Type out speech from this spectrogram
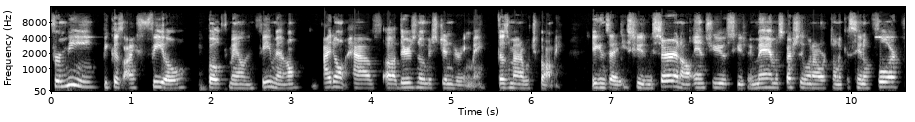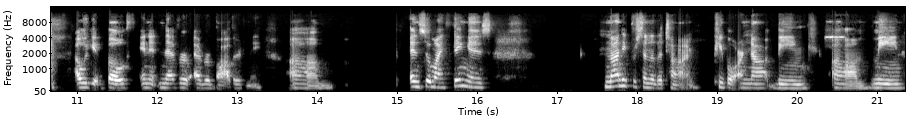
for me, because I feel both male and female, I don't have. Uh, there's no misgendering me. Doesn't matter what you call me. You can say, "Excuse me, sir," and I'll answer you, "Excuse me, ma'am." Especially when I worked on a casino floor, I would get both, and it never ever bothered me. Um, and so my thing is, ninety percent of the time, people are not being um, mean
